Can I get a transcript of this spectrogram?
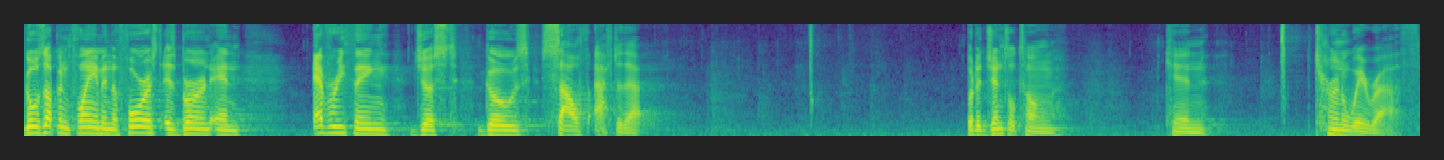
goes up in flame, and the forest is burned, and everything just goes south after that. But a gentle tongue can turn away wrath.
